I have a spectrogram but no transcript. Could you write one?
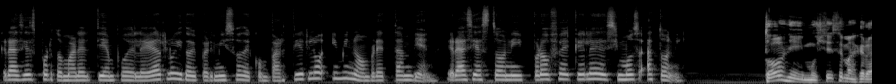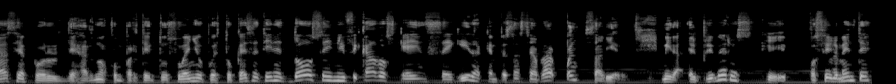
Gracias por tomar el tiempo de leerlo y doy permiso de compartirlo y mi nombre también. Gracias Tony. Profe, ¿qué le decimos a Tony? Tony, muchísimas gracias por dejarnos compartir tu sueño, puesto que ese tiene dos significados que enseguida que empezaste a hablar, salieron. Mira, el primero es que posiblemente,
